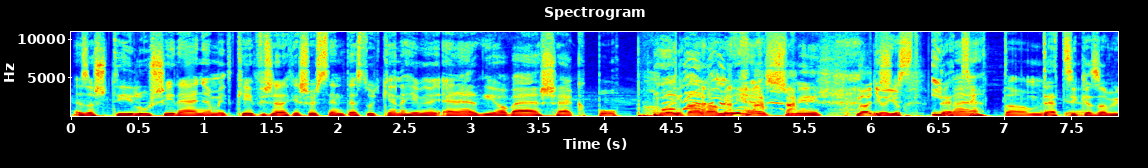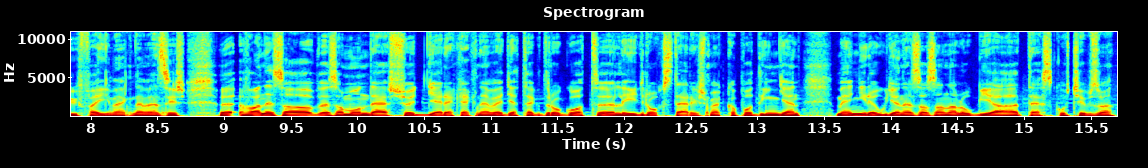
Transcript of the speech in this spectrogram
ez a stílus irány, amit képviselek, és hogy szerint ezt úgy kéne hívni, hogy energiaválság pop, vagy valami ilyesmi. Nagyon jó. Tetszik. imádtam. Tetszik igen. ez a műfai megnevezés. Van ez a, ez a mondás, hogy gyerekek ne vegyetek drogot, légy rockstar és megkapod ingyen. Mennyire ugyanez az analógia a Tesco chipsben?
